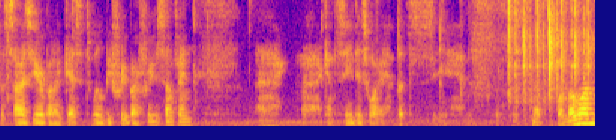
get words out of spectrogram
the size here, but I guess it will be 3 by 3 or something. Uh, I can see this way. Let's see. This, is not one by one.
